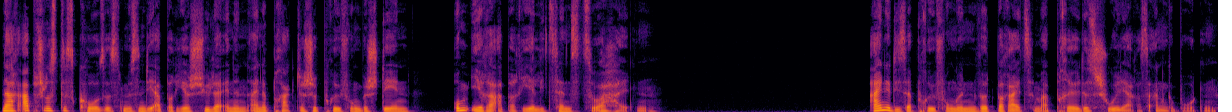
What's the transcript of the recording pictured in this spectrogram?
Nach Abschluss des Kurses müssen die Apparierschülerinnen eine praktische Prüfung bestehen, um ihre Apparierlizenz zu erhalten. Eine dieser Prüfungen wird bereits im April des Schuljahres angeboten.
